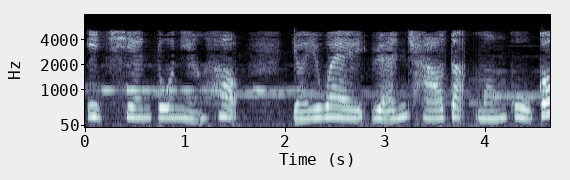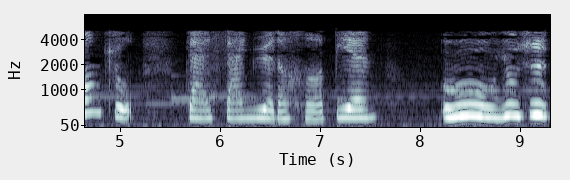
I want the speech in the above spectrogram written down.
一千多年后，有一位元朝的蒙古公主，在三月的河边，哦，又是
